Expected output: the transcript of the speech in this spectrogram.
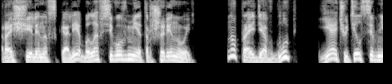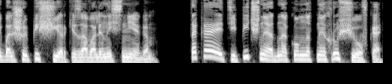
Расщелина в скале была всего в метр шириной, но, пройдя вглубь, я очутился в небольшой пещерке, заваленной снегом. Такая типичная однокомнатная хрущевка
